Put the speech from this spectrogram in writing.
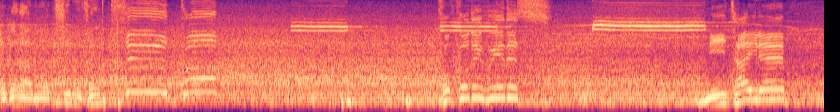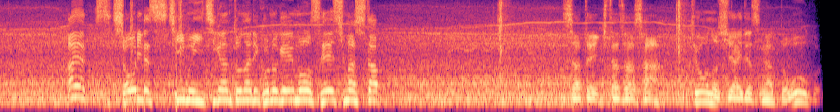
ここからはもうチーム全シュート。ここで笛です。2対0アヤックス勝利です。チーム一丸となりこのゲームを制しました。さて北澤さん今日の試合ですがどう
